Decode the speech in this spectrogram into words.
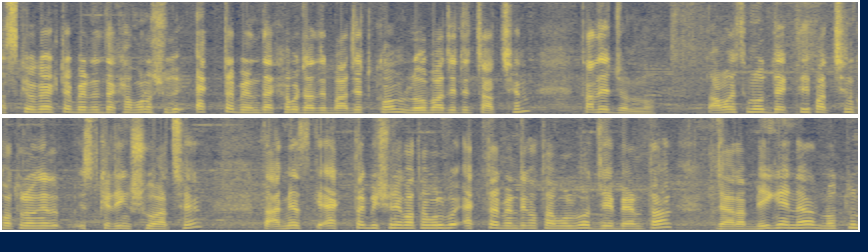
আজকে ওকে একটা ব্র্যান্ডের দেখাবো না, শুধু একটা ব্র্যান্ড দেখাবো যাদের বাজেট কম লো বাজেটে চাচ্ছেন তাদের জন্য। তো আমার কাছে মধ্যে দেখতেই পাচ্ছেন কত রঙের স্কেটিং শু আছে। তো আমি আজকে একটা বিষয় নিয়ে কথা বলব, একটা ব্র্যান্ডের কথা বলব, যে ব্র্যান্ডটা যারা বিগেনার নতুন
